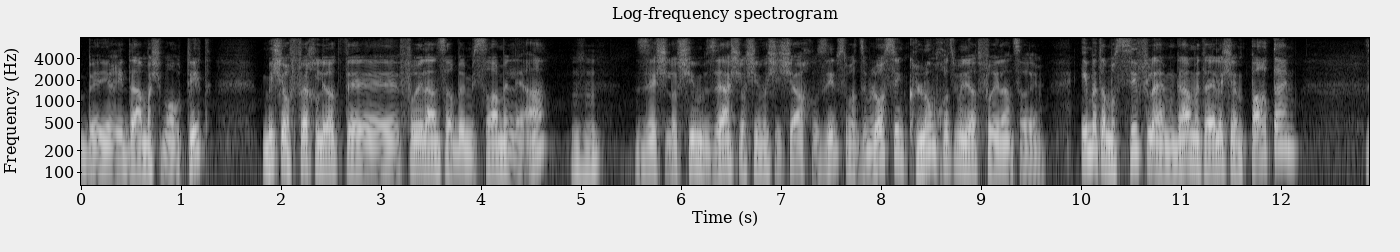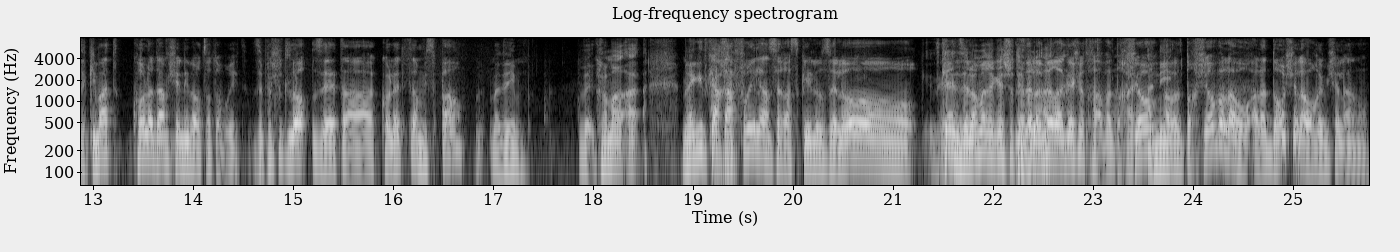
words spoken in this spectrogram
בירידה משמעותית מי שהופך להיות אה, פרילנסר במשרה מלאה מהמם. זה 30 זה ה-36 אחוזים זאת אומרת הם לא עושים כלום חוץ מלהיות פרילנסרים אם אתה מוסיף להם גם את האלה שהם part time זה כמעט כל אדם שני בארצות הברית זה פשוט לא זה אתה קולט את המספר מדהים. כלומר, אה, נגיד ככה, אתה פרילנסר אז כאילו זה לא כן זה לא מרגש אותי, זה לא מרגש אותך אבל תחשוב אני- אבל תחשוב על, ההור- על הדור של ההורים שלנו.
